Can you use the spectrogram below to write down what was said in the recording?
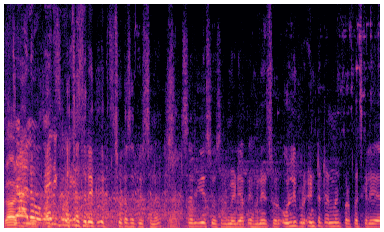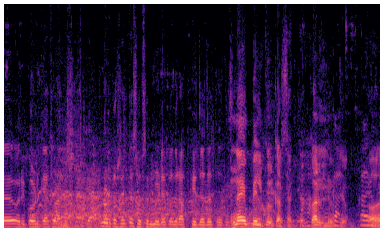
चलो वेरी गुड अच्छा सर एक, एक छोटा सा क्वेश्चन है। सर ये सोशल मीडिया पे हमने ओनली फॉर एंटरटेनमेंट पर्पज के लिए रिकॉर्ड किया थोड़ा अपलोड कर सकते हैं सोशल मीडिया पे अगर आपकी इजाज़त हो तो नहीं बिल्कुल कर सकते हो, कर लो और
